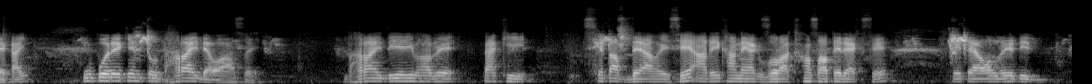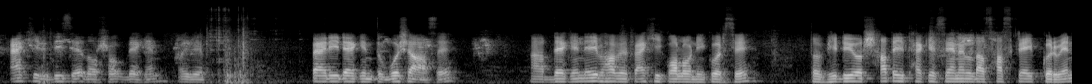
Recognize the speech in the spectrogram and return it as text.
দেখাই। উপরে কিন্তু ধারাই দেওয়া আছে। ধারাই দিয়ে এইভাবে পাখি সেট আপ দেওয়া হয়েছে। আর এখানে এক জোড়া খাঁচাতে রাখছে। এটা অলরেডি আখির দিছে দর্শক, দেখেন। ওই যে প্যারিটা কিন্তু বসে আছে। আর দেখেন এইভাবে পাখি কলোনি করছে। তো ভিডিওর সাথেই থাকে, চ্যানেলটা সাবস্ক্রাইব করবেন।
